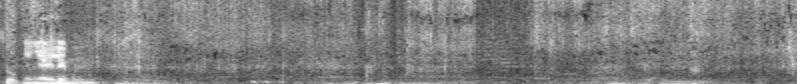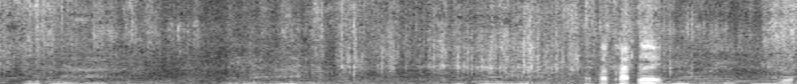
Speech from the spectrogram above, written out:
โศกใหญ่ๆเลยมือนี่ คักๆเลย เปิด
